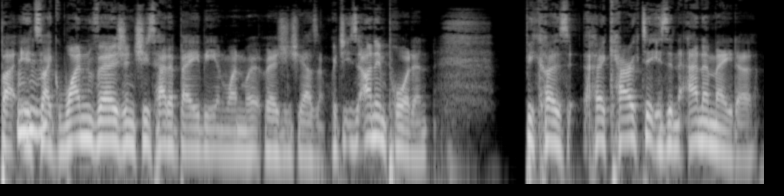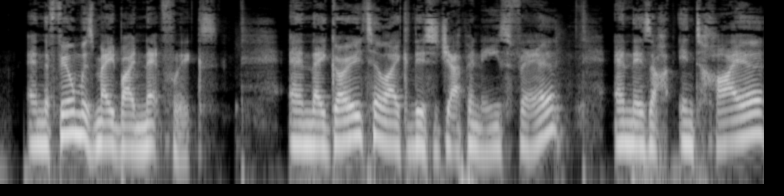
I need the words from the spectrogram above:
but it's Mhm. like one version she's had a baby and one version she hasn't, which is unimportant because her character is an animator and the film was made by Netflix. And they go to like this Japanese fair, and there's a entire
